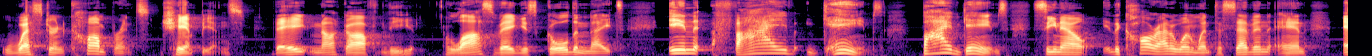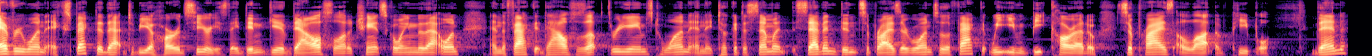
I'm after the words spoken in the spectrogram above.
Western Conference champions. They knock off the Las Vegas Golden Knights in five games five games. See, now, the Colorado one went to seven, and everyone expected that to be a hard series. They didn't give Dallas a lot of chance going into that one, and the fact that Dallas was up three games to one and they took it to seven didn't surprise everyone. So the fact that we even beat Colorado surprised a lot of people. Then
